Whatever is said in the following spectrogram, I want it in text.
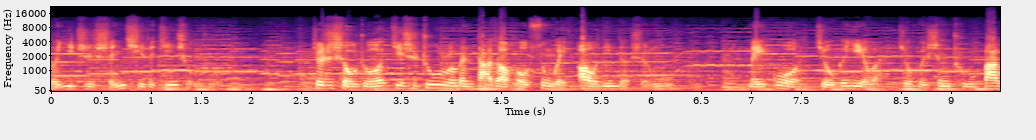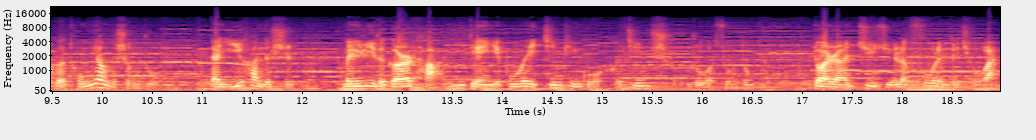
和一只神奇的金手镯。这只手镯既是侏儒们打造后送给奥丁的神物，每过九个夜晚就会生出八个同样的手镯。但遗憾的是，美丽的格尔塔一点也不为金苹果和金手镯所动，断然拒绝了夫雷的求爱。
